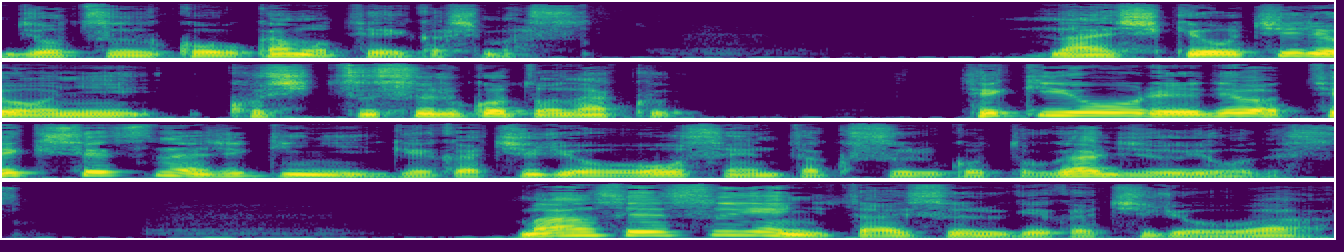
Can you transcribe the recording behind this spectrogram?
除痛効果も低下します。内視鏡治療に固執することなく、適用例では適切な時期に外科治療を選択することが重要です。慢性膵炎に対する外科治療は、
